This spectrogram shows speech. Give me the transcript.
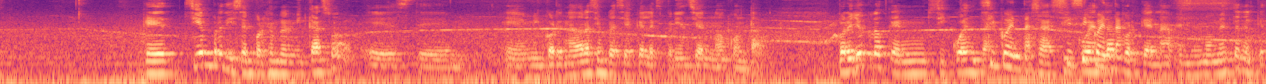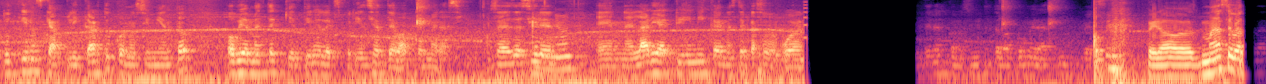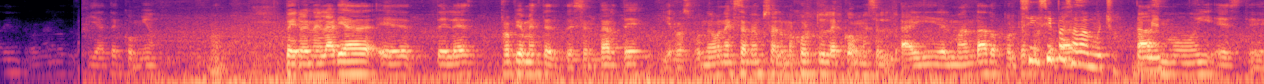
que siempre dicen, por ejemplo, en mi caso, este, eh, mi coordinadora siempre decía que la experiencia no contaba. Pero yo creo que sí cuenta. Sí cuenta. O sea, sí, cuenta, porque en, el momento en el que tú tienes que aplicar tu conocimiento, obviamente quien tiene la experiencia te va a comer así. O sea, es decir, en, en, el área clínica, en este caso, bueno, el conocimiento te va a comer así. Pero, más se va a ya te comió. Pero en el área eh, del propiamente de sentarte y responder a un examen, pues a lo mejor tú le comes ahí el mandado. Porque, sí, sí pasaba mucho. Vas muy, este,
